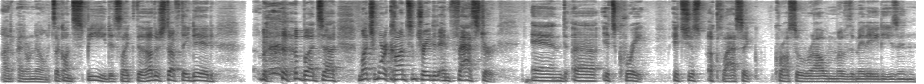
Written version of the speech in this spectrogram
I, I don't know. It's like on speed. It's like the other stuff they did, but uh, much more concentrated and faster, and uh, it's great. It's just a classic crossover album of the mid '80s, and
